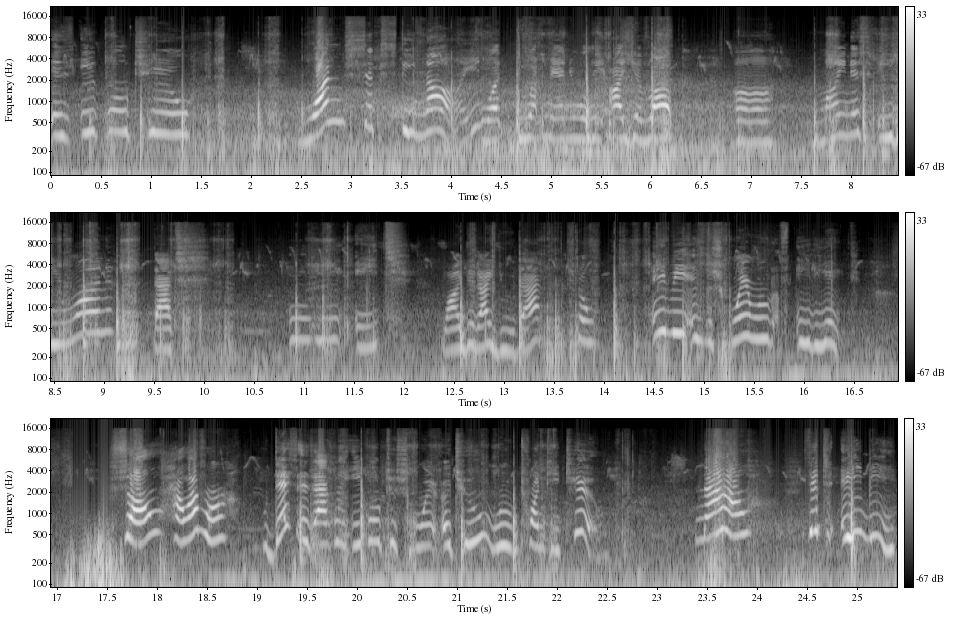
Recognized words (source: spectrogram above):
is equal to 169. What do it manually? I give up. Uh, minus 81. That's 88. Why did I do that? So AB is the square root of 88. So, however, this is actually equal to square uh, to root 22. Now, since AB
